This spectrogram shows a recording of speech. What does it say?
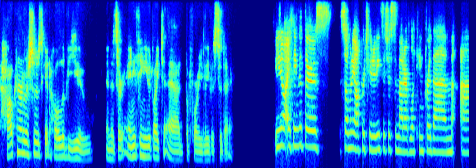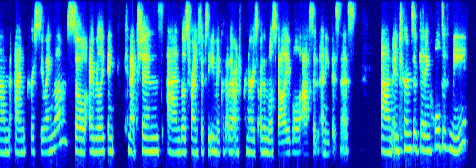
How can our listeners get hold of you? And is there anything you'd like to add before you leave us today? You know i think that there's so many opportunities. It's just a matter of looking for them um, and pursuing them. So I really think connections and those friendships that you make with other entrepreneurs are the most valuable asset in any business. Um, in terms of getting hold of me,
